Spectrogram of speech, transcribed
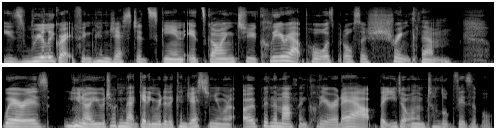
is really great for congested skin. It's going to clear out pores but also shrink them. Whereas, you know, you were talking about getting rid of the congestion, you want to open them up and clear it out, but you don't want them to look visible.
